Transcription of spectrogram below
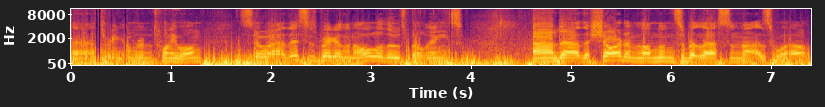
uh, 321. So uh, this is bigger than all of those buildings, and uh, the Shard in London's a bit less than that as well.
